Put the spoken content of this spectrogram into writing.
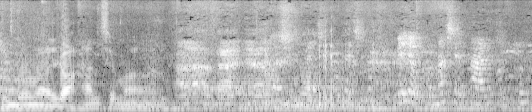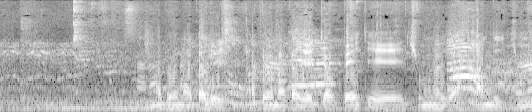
chỉ muốn là rõ hắn sẽ mà. Bây giờ con nó sẽ tay nó ở bên nào có gì? Ở bên nào có gì? Chậu bé thì chúng nó giờ ham đi chúng nó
